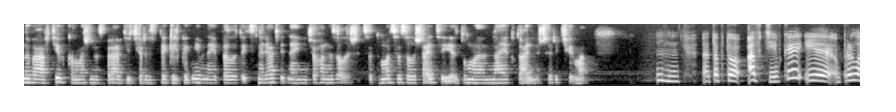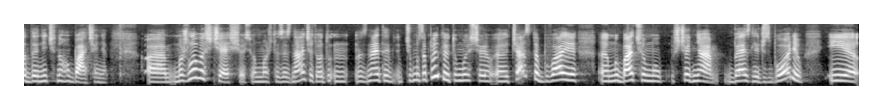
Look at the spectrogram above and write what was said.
нова автівка може насправді через декілька днів в неї прилетить снаряд, від неї нічого не залишиться. Тому це залишається, я думаю, найактуальніше речима. Угу. Тобто автівки і прилади нічного бачення. Е, Можливо, ще щось ви можете зазначити. От знаєте, чому запитую? Тому що е, часто буває, е, ми бачимо щодня безліч зборів, і е,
